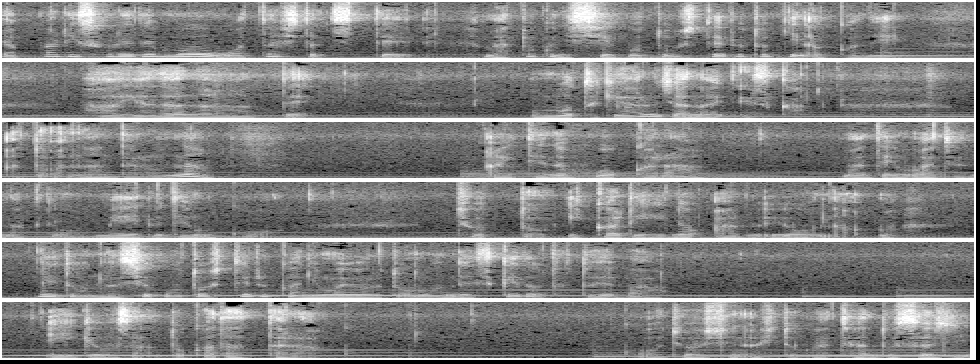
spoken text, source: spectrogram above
やっぱりそれでも私たちって、まあ、特に仕事をしてる時なんかねはあ嫌だなって思う時あるじゃないですか。あとは何だろうな相手の方から、まあ、電話じゃなくてもメールでもこうちょっと怒りのあるような、まあね、どんな仕事をしてるかにもよると思うんですけど例えば営業さんとかだったらこう上司の人がちゃんと数字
